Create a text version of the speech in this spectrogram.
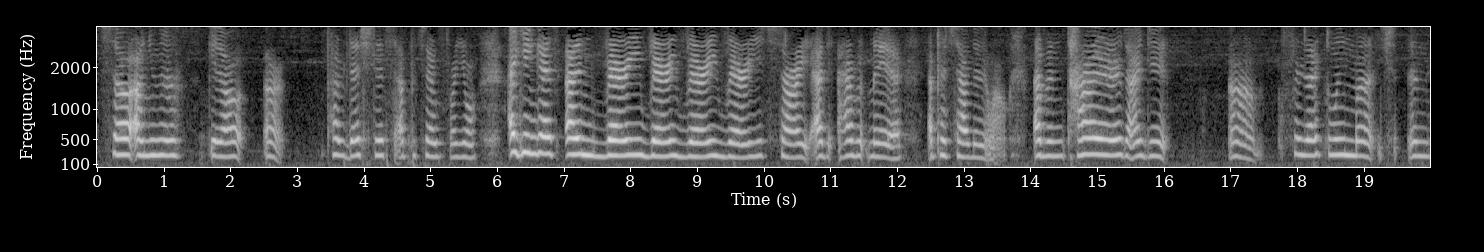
so I'm gonna get out, uh, publish this episode for you. Again, guys, I'm very, very, very, very sorry. I haven't made a episode in a while. I've been tired. I didn't, um, feel like doing much, and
